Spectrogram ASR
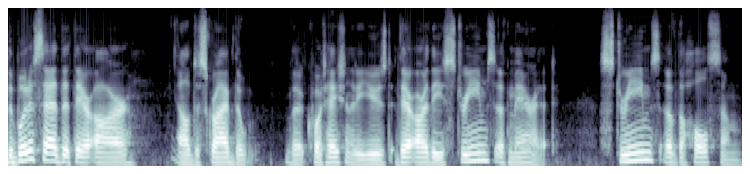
The Buddha said that there are, I'll describe the, the quotation that he used there are these streams of merit, streams of the wholesome,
